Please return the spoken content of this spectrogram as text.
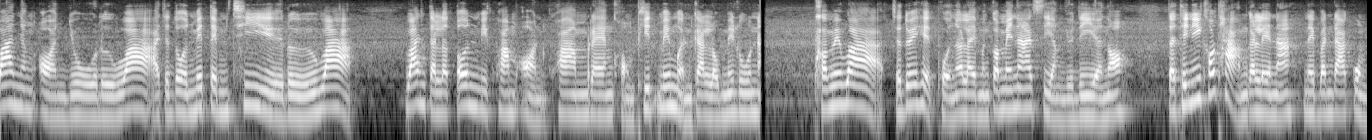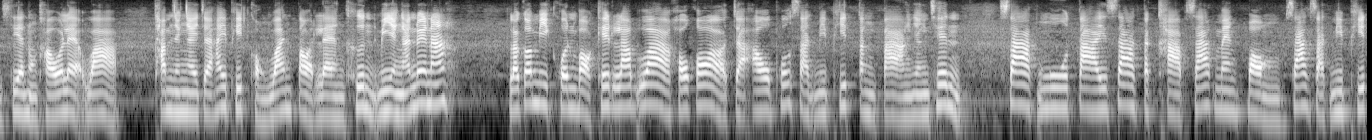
ว่านยังอ่อนอยู่ หรือว่าอาจจะโดนไม่เต็มที่หรือว่าว่านแต่ละต้นมีความอ่อนความแรงของพิษไม่เหมือนกันเราไม่รู้นะเพราะไม่ว่าจะด้วยเหตุผลอะไรมันก็ไม่น่าเสี่ยงอยู่ดีอะเนาะแต่ทีนี้เขาถามกันเลยนะ ในบรรดากลุ่มเซียนของเขาแหละว่าทำยังไงจะให้พิษของว่านตอดแรงขึ้น มีอย่างนั้นด้วยนะ แล้วก็มีคนบอกเคล็ดลับว่าเขาก็จะเอาพวกสัตว์มีพิษต่างๆ อย่างเช่นซากงูตายซากตะขาบซากแมงป่องซากสัตว์มีพิษ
